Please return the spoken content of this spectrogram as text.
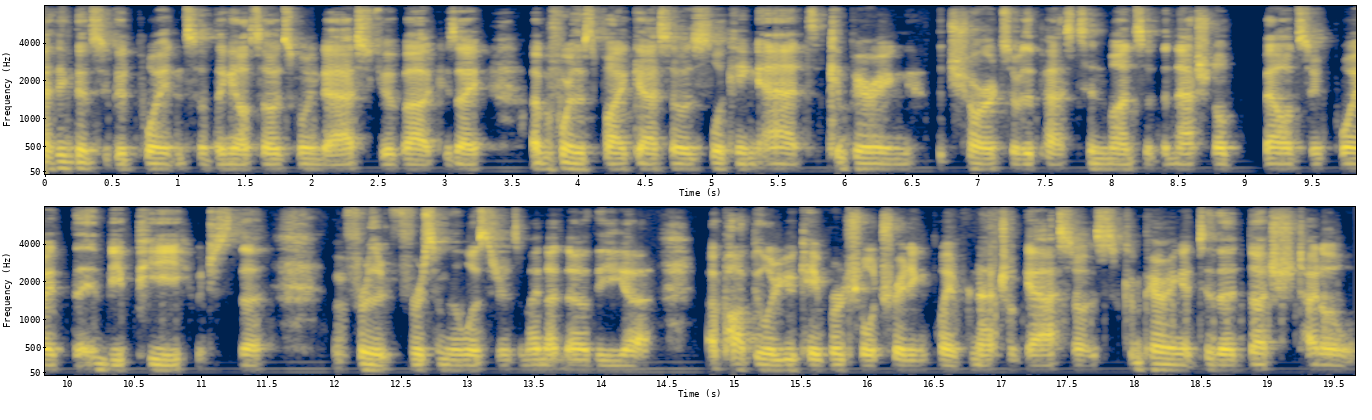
I think that's a good point and something else I was going to ask you about because I uh, before this podcast I was looking at comparing the charts over the past 10 months of the national balancing point the NBP which is the for for some of the listeners might not know the uh, a popular UK virtual trading point for natural gas so I was comparing it to the Dutch title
